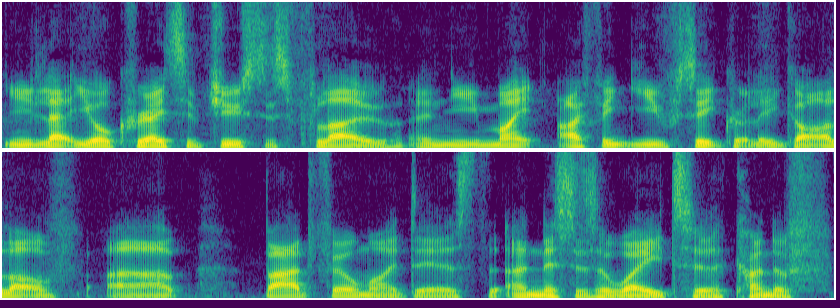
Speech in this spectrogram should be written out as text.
you let your creative juices flow, and you might. I think you've secretly got a lot of uh, bad film ideas, and this is a way to kind of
